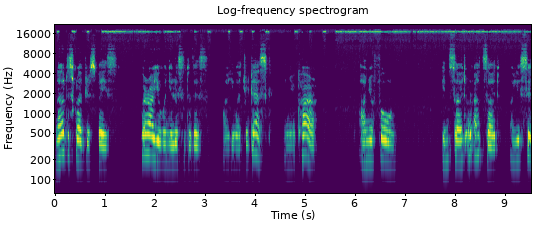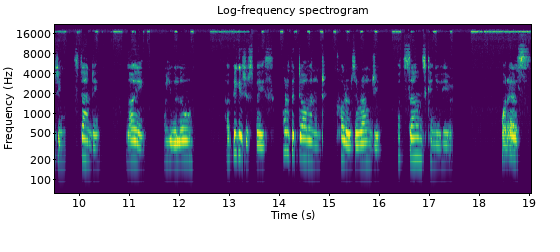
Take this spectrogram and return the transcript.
Now describe your space. Where are you when you listen to this? Are you at your desk? In your car? On your phone? Inside or outside? Are you sitting, standing, lying? Are you alone? How big is your space? What are the dominant colours around you? What sounds can you hear? What else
